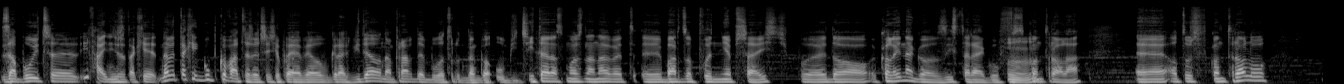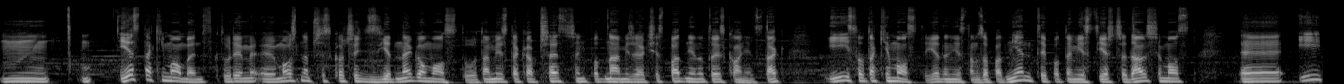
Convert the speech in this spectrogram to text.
zabójczy i fajnie, że takie, nawet takie głupkowate rzeczy się pojawiały w grach wideo, naprawdę było trudno go ubić. I teraz można nawet y, bardzo płynnie przejść y, do kolejnego z easter eggów mm z kontrola. E, otóż w kontrolu mm, jest taki moment, w którym y, można przeskoczyć z jednego mostu, tam jest taka przestrzeń pod nami, że jak się spadnie, no to jest koniec, tak? I są takie mosty. Jeden jest tam zapadnięty, potem jest jeszcze dalszy most e, i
